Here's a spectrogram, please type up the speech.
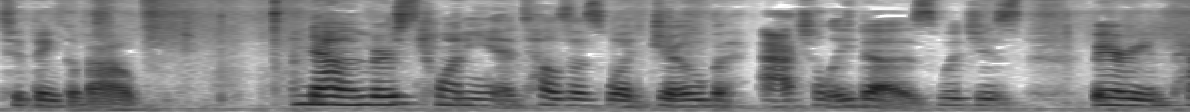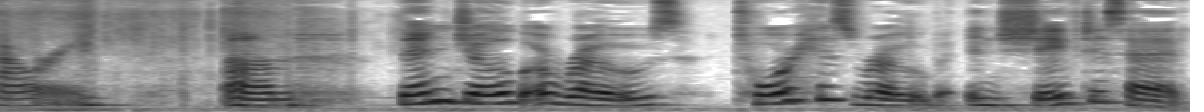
to think about. Now, in verse 20, it tells us what Job actually does, which is very empowering. Um, then Job arose, tore his robe, and shaved his head,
